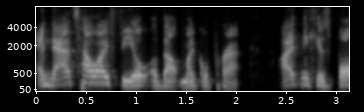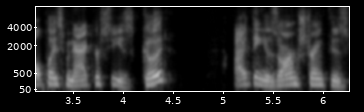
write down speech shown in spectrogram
And that's how I feel about Michael Pratt. I think his ball placement accuracy is good. I think his arm strength is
